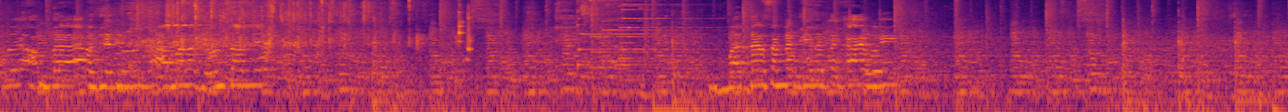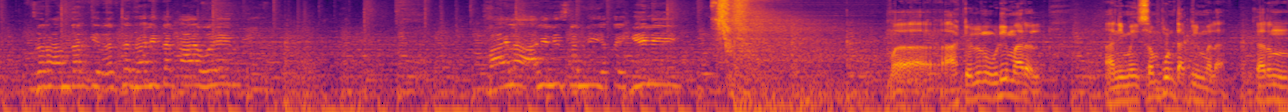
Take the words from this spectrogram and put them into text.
झालोय आमदार आम्हाला घेऊन चालले. मतदारसंघात गेलं तर काय होईल? जर आमदारकी रद्द झाली तर काय होईल? व्हायला आलेली संधी येते गेली. म- हॉटेलून उडी मारल आणि मी संपून टाकील मला. कारण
